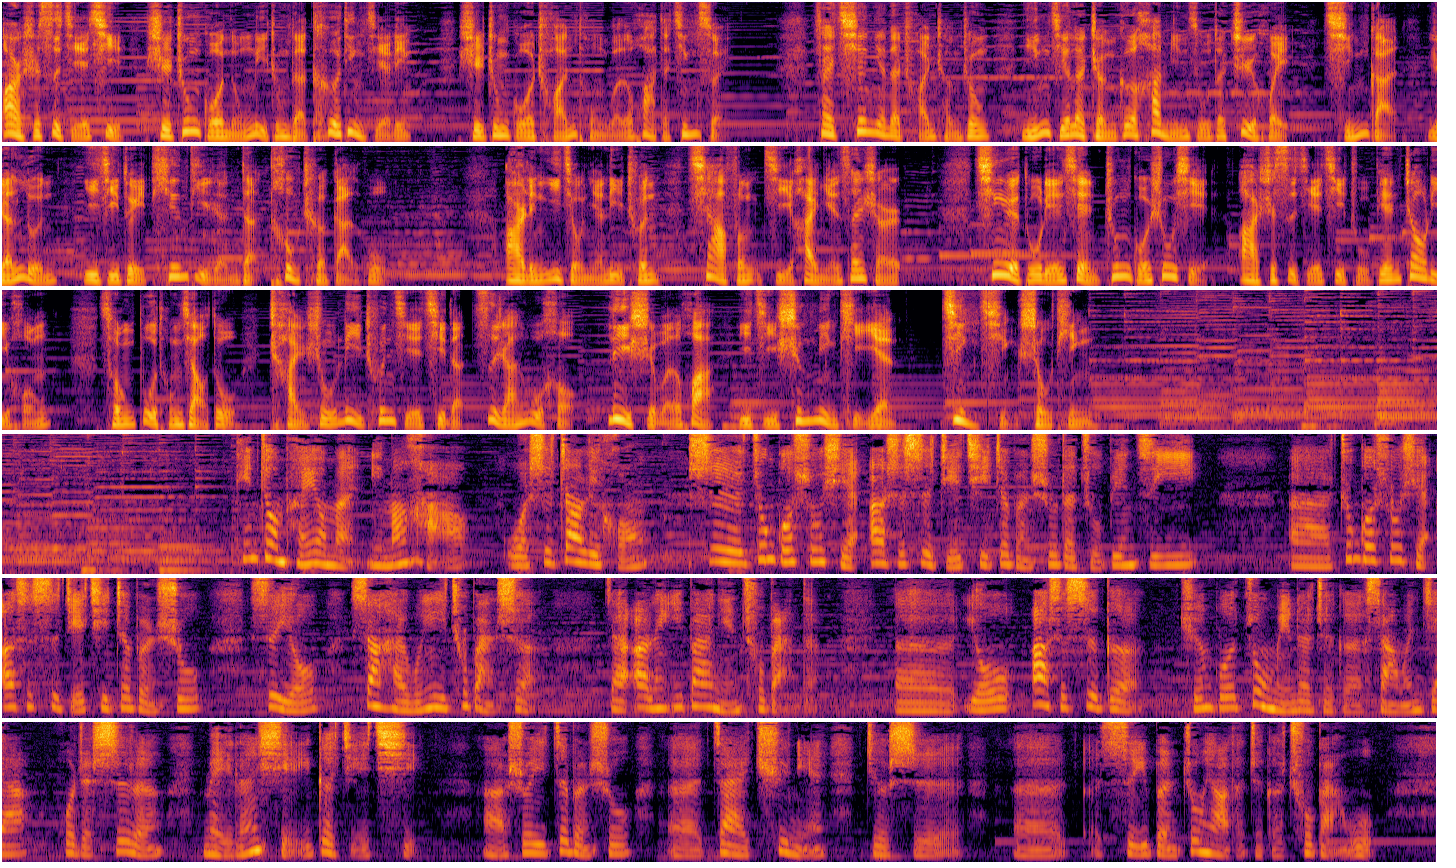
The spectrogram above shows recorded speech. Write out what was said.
二十四节气是中国农历中的特定节令，是中国传统文化的精髓，在千年的传承中凝结了整个汉民族的智慧、情感、人伦以及对天地人的透彻感悟。二零一九年立春恰逢己亥年三十儿，清阅读连线中国书写二十四节气主编赵丽宏，从不同角度阐述立春节气的自然物候、历史文化以及生命体验，敬请收听。听众朋友们，你们好，我是赵丽红，是中国书写二十四节气这本书的主编之一。呃，中国书写二十四节气这本书是由上海文艺出版社在二零一八年出版的，呃，由二十四个全国著名的这个散文家或者诗人，每人写一个节气，啊，所以这本书呃，在去年就是。呃，是一本重要的这个出版物。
